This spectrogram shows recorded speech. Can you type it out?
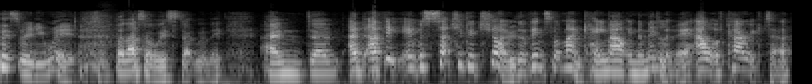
it's really weird. But that's always stuck with me. And um, and I think it was such a good show that Vince McMahon came out in the middle of it, out of character,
